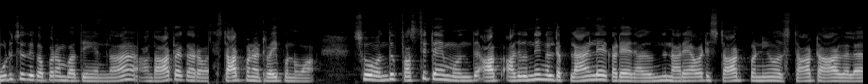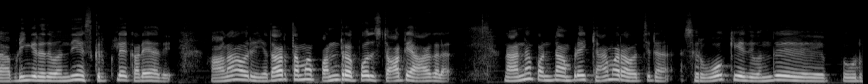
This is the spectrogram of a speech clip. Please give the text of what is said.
முடிச்சதுக்கப்புறம் பார்த்தீங்கன்னா அந்த ஆட்டோக்காரன் ஸ்டார்ட் பண்ண ட்ரை பண்ணுவான். ஸோ வந்து ஃபஸ்ட்டு டைம் வந்து அது வந்து எங்கள்கிட்ட பிளான்லேயே கிடையாது. அது வந்து நிறையா வாட்டி ஸ்டார்ட் பண்ணியும் அது ஸ்டார்ட் ஆகலை அப்படிங்கிறது வந்து என் ஸ்கிரிப்ட்லேயே கிடையாது. ஆனால் அவர் யதார்த்தமாக பண்ணுறப்போ அது ஸ்டார்ட்டே ஆகலை. நான் என்ன பண்ணிட்டேன் அப்படியே கேமரா வச்சுட்டேன். சரி ஓகே இது வந்து இப்போ ஒரு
